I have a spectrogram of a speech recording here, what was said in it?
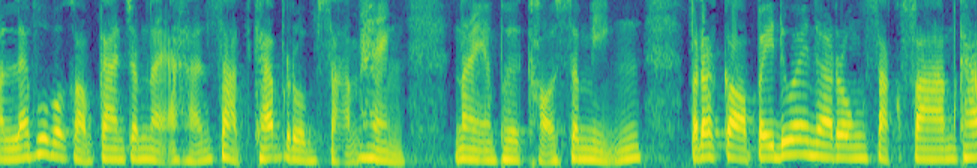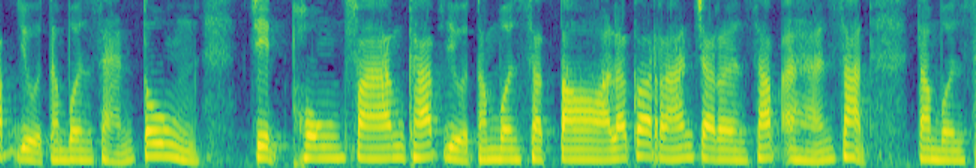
ร และผู้ประกอบการจำหน่ายอาหารสัตว์ครับรวม 3 แห่งในอำเภอเขาสมิง ประกอบไปด้วยนรงศักดิ์ฟาร์มครับอยู่ตำบลแสนตุ้งจิตพงฟาร์มครับอยู่ตำบลสตอ แล้วก็ร้านเจริญทรัพย์อาหารสัตว์ตำบลแส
